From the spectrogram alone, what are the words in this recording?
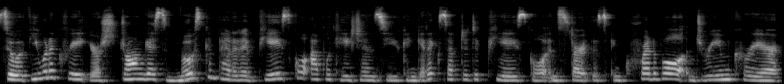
So, if you want to create your strongest, most competitive PA school application so you can get accepted to PA school and start this incredible dream career,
